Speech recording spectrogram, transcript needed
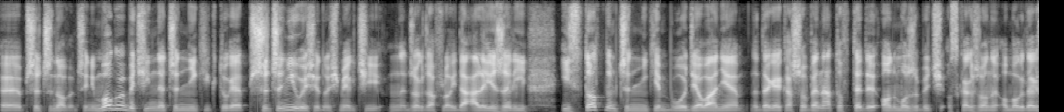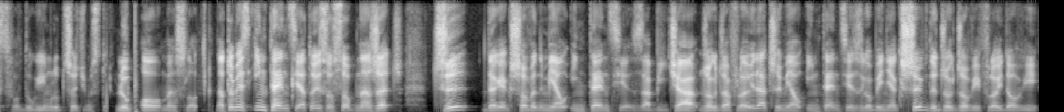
e, przyczynowym. Czyli mogły być inne czynniki, które przyczyniły się do śmierci George'a Floyda, ale jeżeli istotnym czynnikiem było działanie Dereka Chauvena, to wtedy on może być oskarżony o morderstwo w drugim lub trzecim stopniu lub o manslaughter. Natomiast intencja to jest osobna rzecz. Czy Derek Chauvin miał intencję zabicia George'a Floyda, czy miał intencję zrobienia krzywdy George'owi Floydowi,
